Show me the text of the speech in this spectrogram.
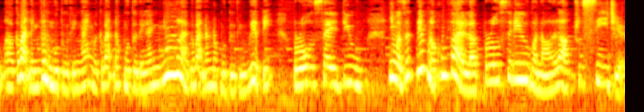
uh, các bạn đánh vần một từ tiếng Anh và các bạn đọc một từ tiếng Anh như là các bạn đang đọc một từ tiếng Việt ý. Procedure. Nhưng mà rất tiếc nó không phải là procedure mà nó là procedure.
